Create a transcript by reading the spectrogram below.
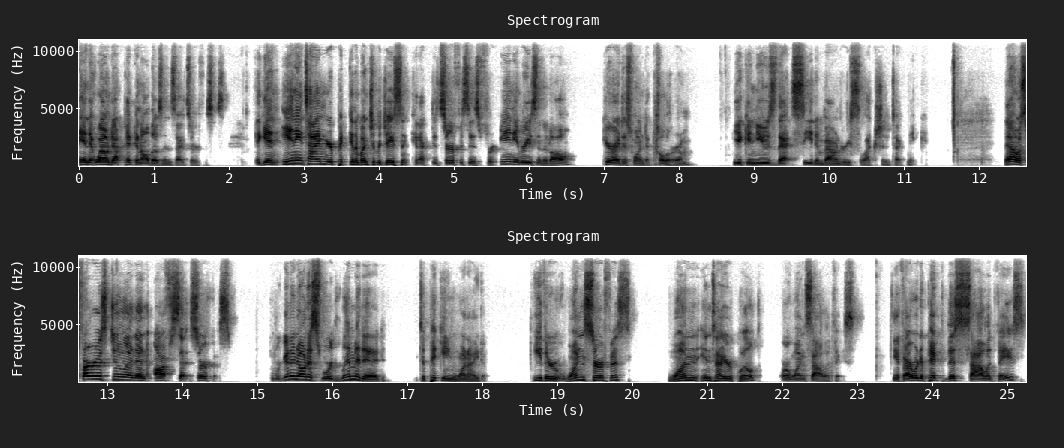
And it wound up picking all those inside surfaces. Again, anytime you're picking a bunch of adjacent connected surfaces for any reason at all, here I just wanted to color them. You can use that seed and boundary selection technique. Now, as far as doing an offset surface, we're going to notice we're limited to picking one item, either one surface, one entire quilt, or one solid face. If I were to pick this solid face,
